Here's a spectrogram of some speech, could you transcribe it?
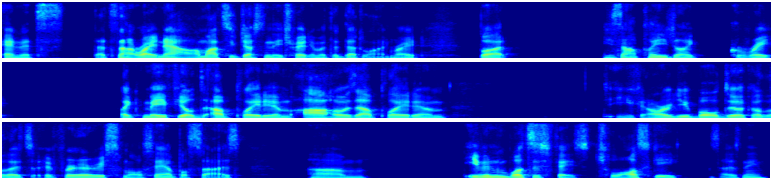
and it's that's not right now. I'm not suggesting they trade him at the deadline, right? But he's not played like great like Mayfield outplayed him, Aho's outplayed him. You can argue Bolduc, although that's a very small sample size. Um, even what's his face? Cholowski? Is that his name?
